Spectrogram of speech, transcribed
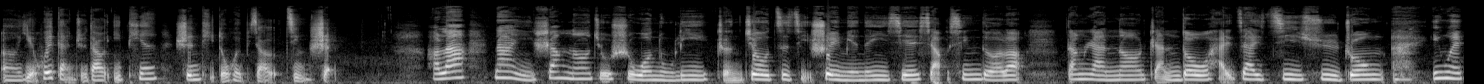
嗯，也会感觉到一天身体都会比较有精神。好啦，那以上呢就是我努力拯救自己睡眠的一些小心得了。当然呢，战斗还在继续中，哎，因为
